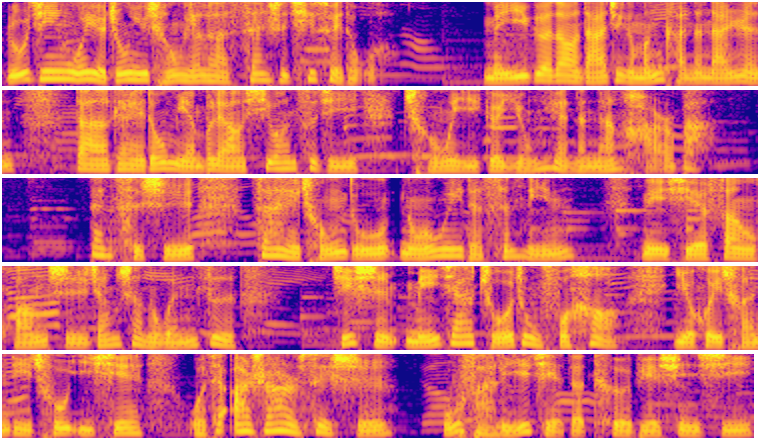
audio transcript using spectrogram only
如今我也终于成为了三十七岁的我。每一个到达这个门槛的男人，大概都免不了希望自己成为一个永远的男孩吧。但此时再重读《挪威的森林》，那些泛黄纸张上的文字，即使没加着重符号，也会传递出一些我在二十二岁时无法理解的特别讯息，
